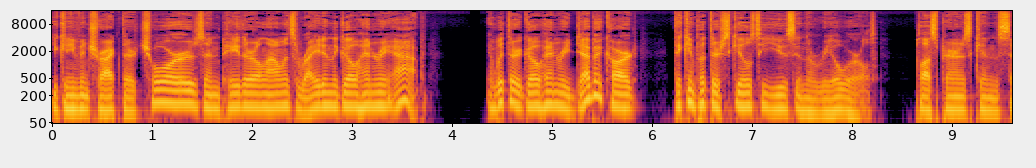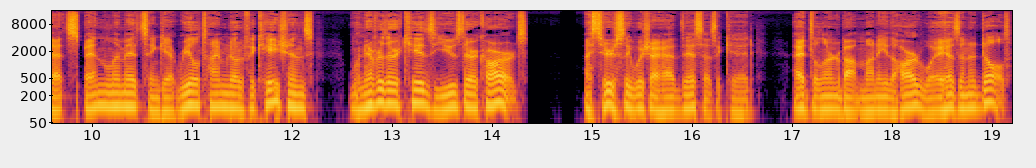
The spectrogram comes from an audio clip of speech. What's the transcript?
You can even track their chores and pay their allowance right in the GoHenry app. And with their GoHenry debit card, they can put their skills to use in the real world. Plus, parents can set spend limits and get real time notifications whenever their kids use their cards. I seriously wish I had this as a kid. I had to learn about money the hard way as an adult.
